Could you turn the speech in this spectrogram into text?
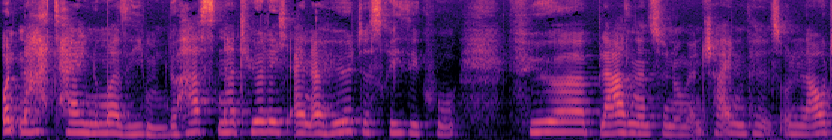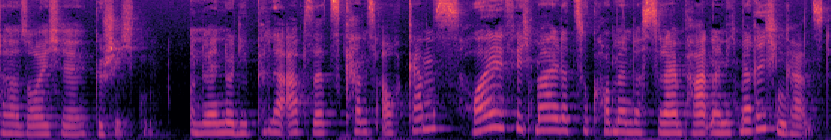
Und Nachteil Nummer 7. Du hast natürlich ein erhöhtes Risiko für Blasenentzündungen, Scheidenpilz und lauter solche Geschichten. Und wenn du die Pille absetzt, kann es auch ganz häufig mal dazu kommen, dass du deinen Partner nicht mehr riechen kannst.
